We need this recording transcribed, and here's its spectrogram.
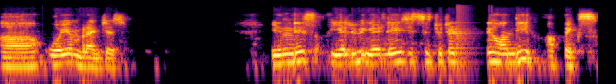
uh, OM branches. In this LV, LH is situated on the apex.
